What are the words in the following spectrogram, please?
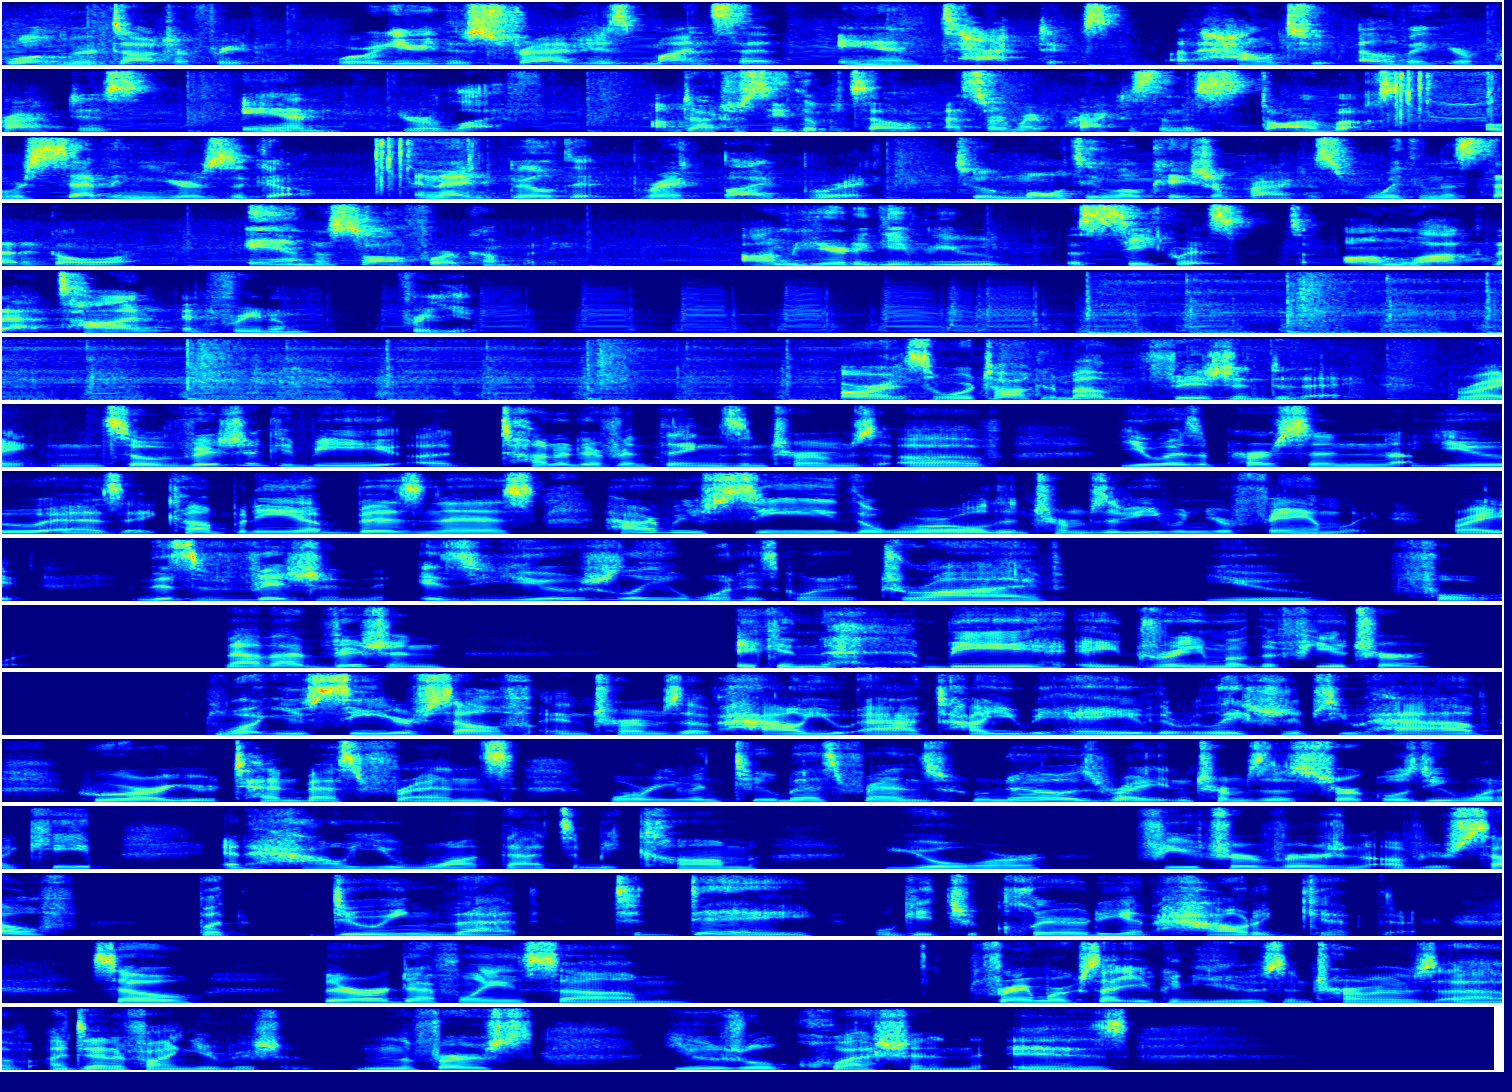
Welcome to Dr. Freedom, where we give you the strategies, mindset, and tactics on how to elevate your practice and your life. I'm Dr. Sitha Patel. I started my practice in a Starbucks over seven years ago, and I built it brick by brick to a multi location practice with an aesthetic OR and a software company. I'm here to give you the secrets to unlock that time and freedom for you. All right, so we're talking about vision today right? And so vision can be a ton of different things in terms of you as a person, you as a company, a business, however you see the world in terms of even your family, right? This vision is usually what is going to drive you forward. Now, that vision, it can be a dream of the future what you see yourself in terms of how you act, how you behave, the relationships you have, who are your 10 best friends, or even two best friends, who knows, right? In terms of the circles you want to keep and how you want that to become your future version of yourself. But doing that today will get you clarity on how to get there. So there are definitely some frameworks that you can use in terms of identifying your vision. And the first usual question is,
